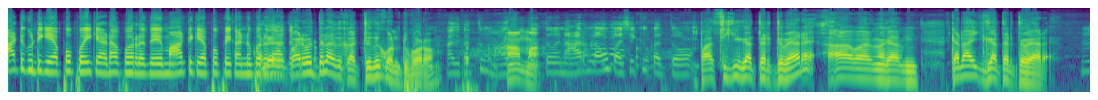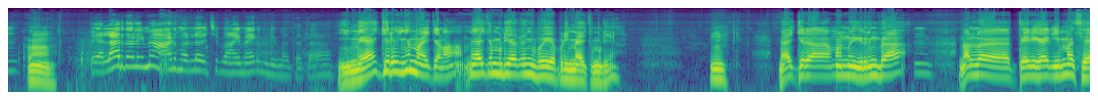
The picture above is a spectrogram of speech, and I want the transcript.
ஆட்டுக்குட்டிக்கு எப்போ போய் கெடா போடுறது? மாட்டுக்கு எப்போ போய் கண்ணு போடுறது? பருவத்தில் அது கற்றுது கொண்டு போகிறோம் அது கத்துமா ஆமா. கத்தும். நார்மலாகவும் பசிக்கும் கத்தும். பசிக்கு கத்துறது வேறு கடாய்க்கு கத்துறது வேறு. ம். இப்போ எல்லாத்தாலையுமே ஆடு மாடுலாம் வச்சு மாய் மேய்க்க முடியுமா தாத்தா? மேய்க்கிறவங்க மேய்க்கலாம். மேய்க்க முடியாதவங்க போய் எப்படி மேய்க்க முடியும்? ம். மேய்க்கிறாமன்னு இருந்தால் நல்ல தெரிகாரியமாக சே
